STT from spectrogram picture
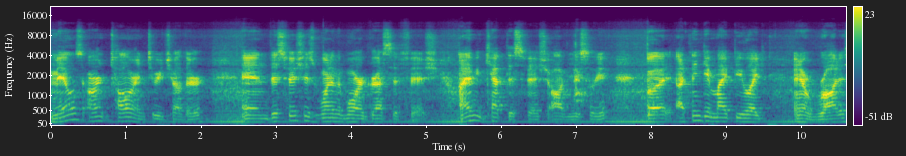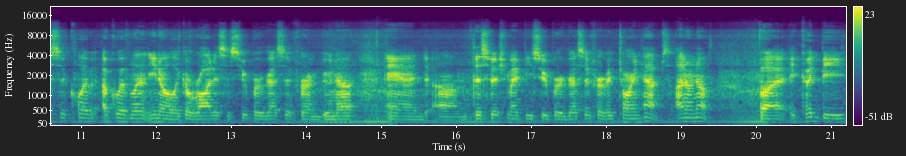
males aren't tolerant to each other, and this fish is one of the more aggressive fish. I haven't kept this fish, obviously, but I think it might be like an Auratus equi- equivalent. You know, like Auratus is super aggressive for Mbuna, and um, this fish might be super aggressive for Victorian Haps. I don't know, but it could be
